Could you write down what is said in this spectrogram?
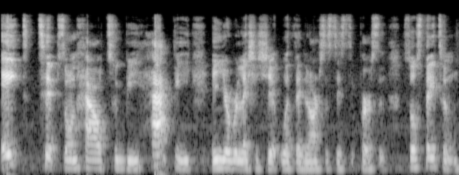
eight tips on how to be happy in your relationship with a narcissistic person. So stay tuned.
